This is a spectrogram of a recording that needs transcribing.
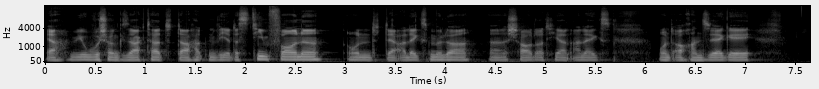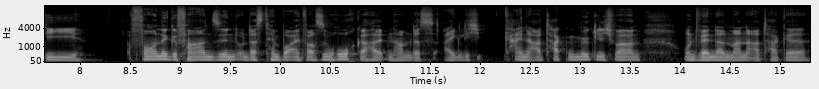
ja, wie Uwe schon gesagt hat, da hatten wir das Team vorne und der Alex Müller, äh, Shoutout hier an Alex und auch an Sergej, die vorne gefahren sind und das Tempo einfach so hoch gehalten haben, dass eigentlich keine Attacken möglich waren. Und wenn dann mal eine Attacke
